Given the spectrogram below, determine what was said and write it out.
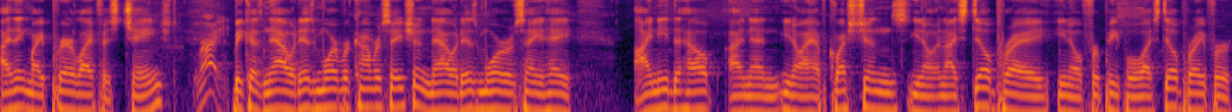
I think my prayer life has changed right. because now it is more of a conversation. Now it is more of saying, "Hey, I need the help," and then you know I have questions, you know, and I still pray, you know, for people. I still pray for,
